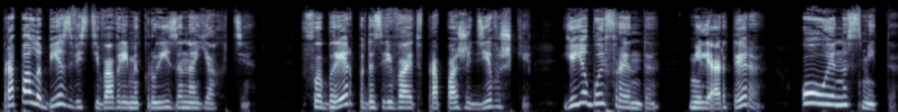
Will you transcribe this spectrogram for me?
пропала без вести во время круиза на яхте. ФБР подозревает в пропаже девушки ее бойфренда, миллиардера Оуэна Смита.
